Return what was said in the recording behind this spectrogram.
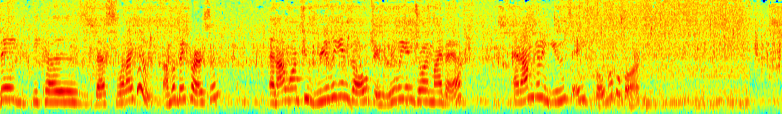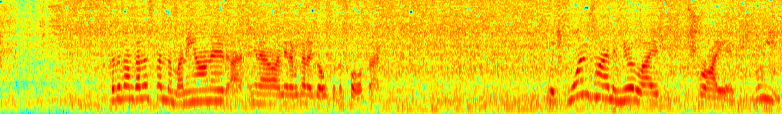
big because that's what I do. I'm a big person, and I want to really indulge and really enjoy my bath, and I'm going to use a full bubble bar. But if I'm going to spend the money on it, I, you know, I mean, I'm going to go for the full effect. Which one time in your life, try it, please.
